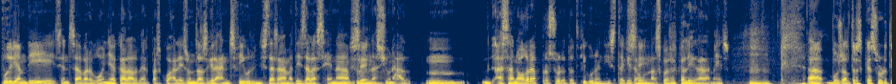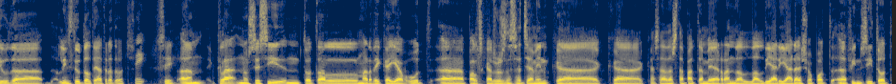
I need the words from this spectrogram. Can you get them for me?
podríem dir, sense vergonya, que l'Albert Pasqual és un dels grans figurinistes ara mateix de l'escena Sí. nacional. Mm, escenògraf, però sobretot figurinista, que és Sí. una de les coses que li agrada més. Mm -hmm. uh, vosaltres que sortiu de l'Institut del Teatre, tots? Sí. Sí. Um, clar, no sé si tot el merder que hi ha hagut uh, pels casos d'assetjament que, que, que s'ha destapat també arran del, del diari Ara, això pot uh, fins i tot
